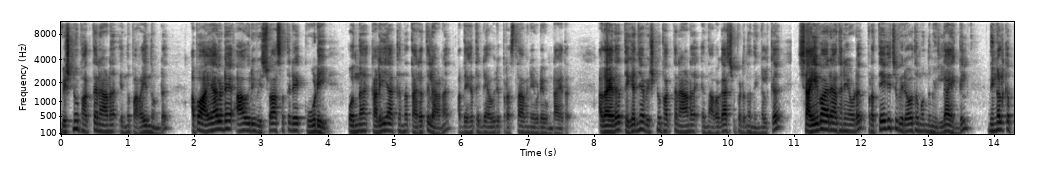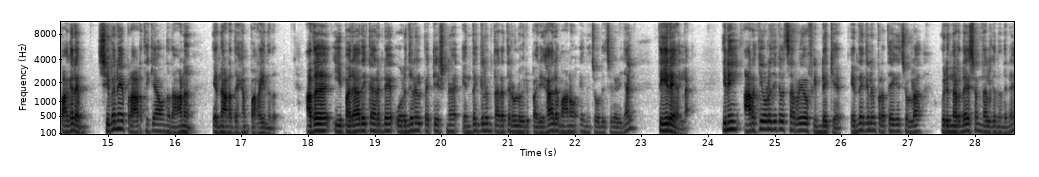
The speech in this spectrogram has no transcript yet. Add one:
വിഷ്ണു ഭക്തനാണ് എന്ന് പറയുന്നുണ്ട്. അപ്പോൾ അയാളുടെ ആ ഒരു വിശ്വാസത്തിനെ കൂടി ഒന്ന് കളിയാക്കുന്ന തരത്തിലാണ് അദ്ദേഹത്തിന്റെ ആ ഒരു പ്രസ്താവന ഇവിടെ ഉണ്ടായത്. അതായത് തികഞ്ഞ വിഷ്ണു ഭക്തനാണ് എന്ന് അവകാശപ്പെടുന്ന നിങ്ങൾക്ക് ശൈവാരാധനയോട് പ്രത്യേകിച്ച് വിരോധമൊന്നുമില്ല എങ്കിൽ നിങ്ങൾക്ക് പകരം ശിവനെ പ്രാർത്ഥിക്കാവുന്നതാണ് എന്നാണ് അദ്ദേഹം പറയുന്നത്. അത് ഈ പരാതിക്കാരന്റെ ഒറിജിനൽ പെറ്റീഷന് എന്തെങ്കിലും തരത്തിലുള്ള ഒരു പരിഹാരമാണോ എന്ന് ചോദിച്ചു കഴിഞ്ഞാൽ തീരെയല്ല. ഇനി ആർക്കിയോളജിക്കൽ സർവേ ഓഫ് ഇന്ത്യയ്ക്ക് എന്തെങ്കിലും പ്രത്യേകിച്ചുള്ള ഒരു നിർദ്ദേശം നൽകുന്നതിന്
